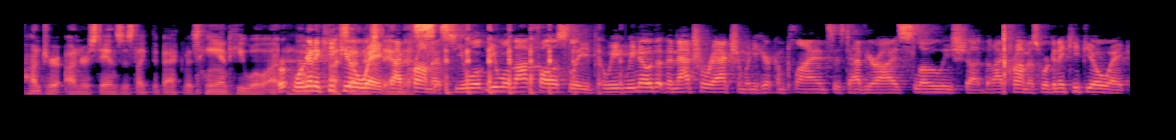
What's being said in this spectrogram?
Hunter understands this like the back of his hand. He will. Uh, we're, we're going to keep you awake. I promise. You will. You will not fall asleep. We we know that the natural reaction when you hear compliance is to have your eyes slowly shut, but I promise we're going to keep you awake.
